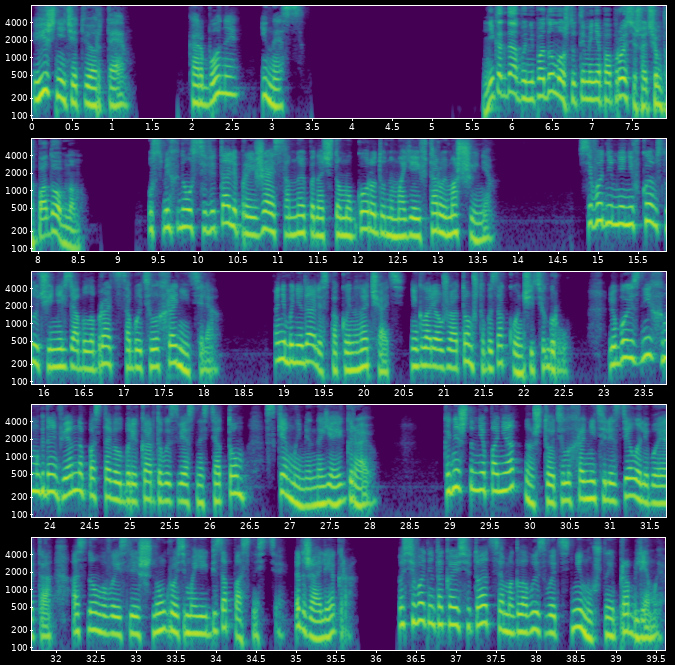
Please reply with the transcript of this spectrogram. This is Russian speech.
Вишня четвертая. Карбоне Инес. Никогда бы не подумал, что ты меня попросишь о чем-то подобном. Усмехнулся Виталий, проезжая со мной по ночному городу на моей второй машине. Сегодня мне ни в коем случае нельзя было брать с собой телохранителя. Они бы не дали спокойно начать, не говоря уже о том, чтобы закончить игру. Любой из них мгновенно поставил бы Рикардо в известность о том, с кем именно я играю. Конечно, мне понятно, что телохранители сделали бы это, основываясь лишь на угрозе моей безопасности. Это же Аллегра. Но сегодня такая ситуация могла вызвать ненужные проблемы.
